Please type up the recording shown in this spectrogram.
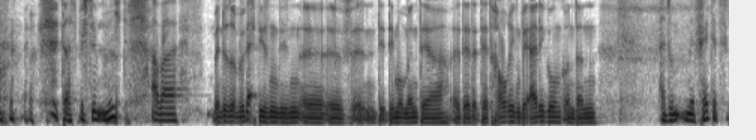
das bestimmt nicht. Aber wenn du so wirklich diesen, diesen äh, äh den Moment der, der, der traurigen Beerdigung und dann also mir fällt jetzt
